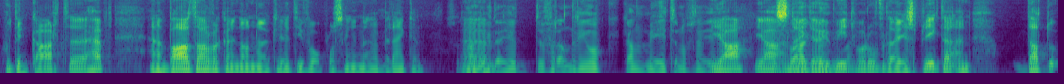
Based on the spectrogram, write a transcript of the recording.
goed in kaart uh, hebt. En op basis daarvan kan je dan creatieve oplossingen bedenken. Zodanig ehm, dat je de verandering ook kan meten of dat je Ja, ja en dat, je, weet waarover dat je spreekt. En, en dat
